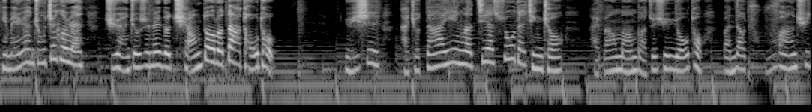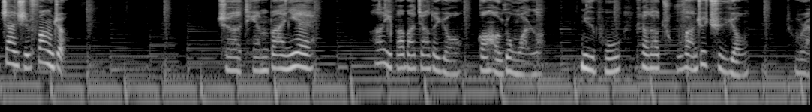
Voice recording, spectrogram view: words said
也没认出这个人，居然就是那个强盗的大头头。于是他就答应了借宿的请求，还帮忙把这些油桶搬到厨房去暂时放着。这天半夜，阿里巴巴家的油刚好用完了，女仆要到厨房去取油。突然，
